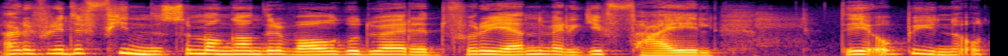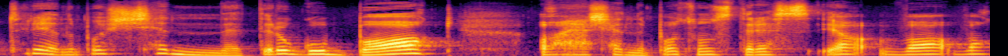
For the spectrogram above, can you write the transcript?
Er det fordi det finnes så mange andre valg, og du er redd for å igjen velge feil? Det å begynne å trene på å kjenne etter og gå bak å, jeg kjenner på et sånt stress. Ja, hva, hva,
